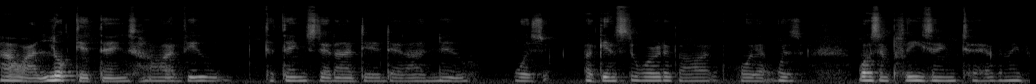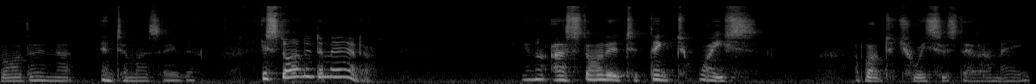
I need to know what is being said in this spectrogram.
how I looked at things, how I viewed the things that I did that I knew was against the word of God or that was wasn't pleasing to Heavenly Father and not and to my Savior. It started to matter. You know, I started to think twice about the choices that I made.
